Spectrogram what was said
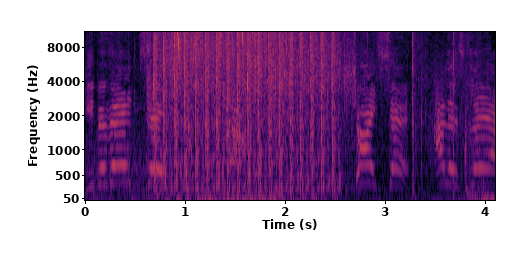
Die bewegen sich! Scheiße! Alles leer!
